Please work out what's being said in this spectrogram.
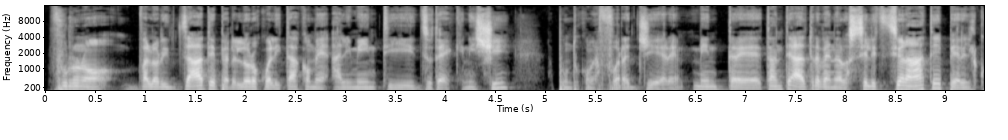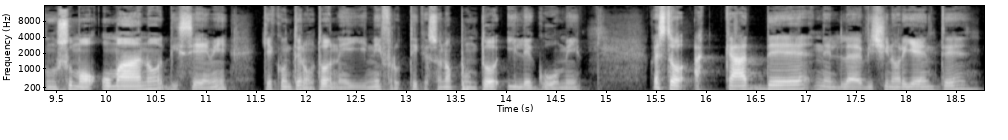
furono valorizzate per le loro qualità come alimenti zootecnici, appunto come foraggere, mentre tante altre vennero selezionate per il consumo umano di semi che è contenuto nei, nei frutti che sono appunto i legumi. Questo accadde nel vicino Oriente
